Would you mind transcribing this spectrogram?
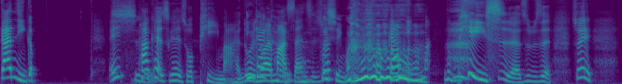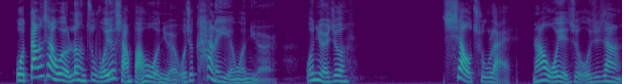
干你个！哎是，podcast 可以说屁嘛？很多人都在骂三十，不行吗？干你妈那 屁事啊，是不是？所以我当下我有愣住，我又想保护我女儿，我就看了一眼我女儿，我女儿就笑出来，然后我也就我就这样。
